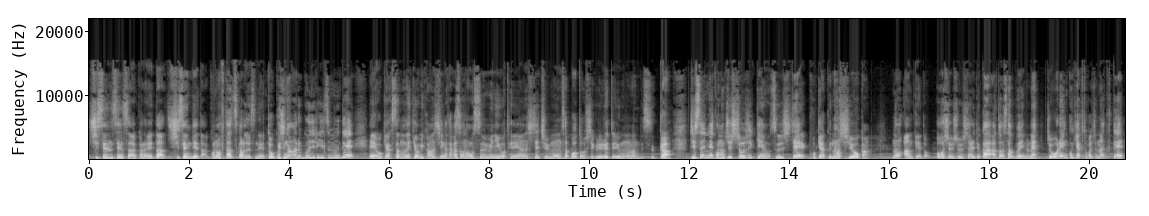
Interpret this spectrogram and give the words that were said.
視線センサーから得た視線データ、この2つからですね、独自のアルゴリズムで、えー、お客さんのね、興味関心が高そうなおすすめメニューを提案して注文サポートをしてくれるというものなんですが、実際にね、この実証実験を通じて顧客の使用感、のアンケートを収集したりとか、あとはサブウェイのね、常連顧客とかじゃなくて、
